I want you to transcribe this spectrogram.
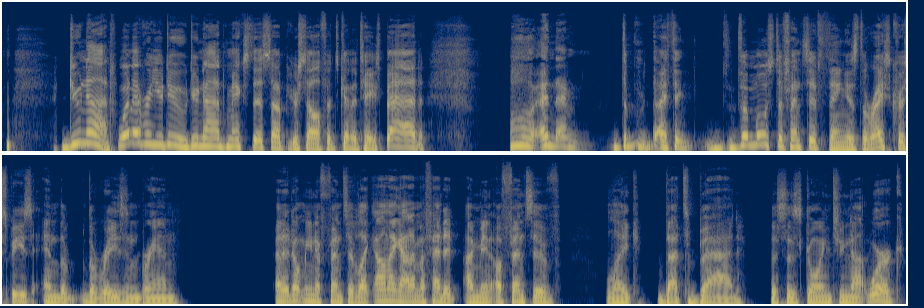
do not, whatever you do, do not mix this up yourself. It's going to taste bad. Oh, and then the, I think the most offensive thing is the Rice Krispies and the, the Raisin Bran and I don't mean offensive like, oh my God, I'm offended. I mean offensive like, that's bad. This is going to not work.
